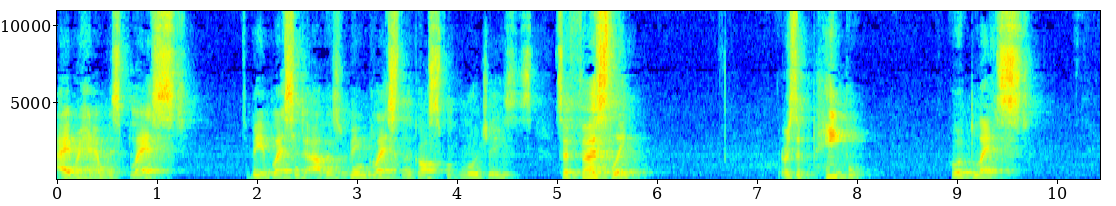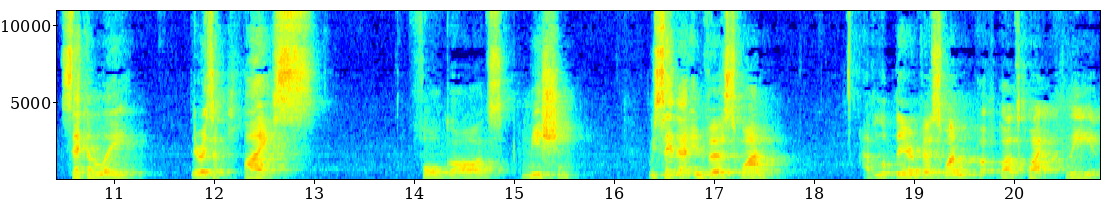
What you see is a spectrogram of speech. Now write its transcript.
Abraham was blessed to be a blessing to others. We've been blessed in the gospel of the Lord Jesus. So, firstly, there is a people who are blessed. Secondly, there is a place for God's mission. We see that in verse 1. Have a look there in verse 1. God's quite clear.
